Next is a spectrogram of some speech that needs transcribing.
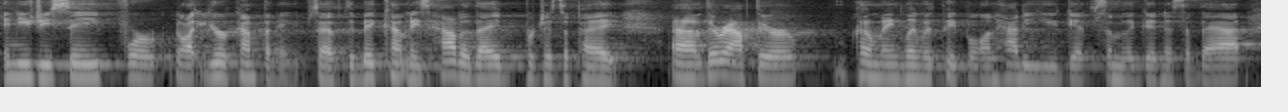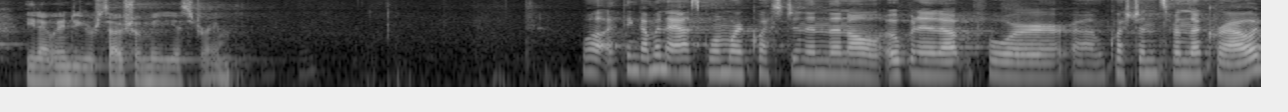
in UGC for like your company. So if the big companies, how do they participate? Uh, they're out there commingling with people and how do you get some of the goodness of that, you know, into your social media stream. Well, I think I'm going to ask one more question and then I'll open it up for um, questions from the crowd.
